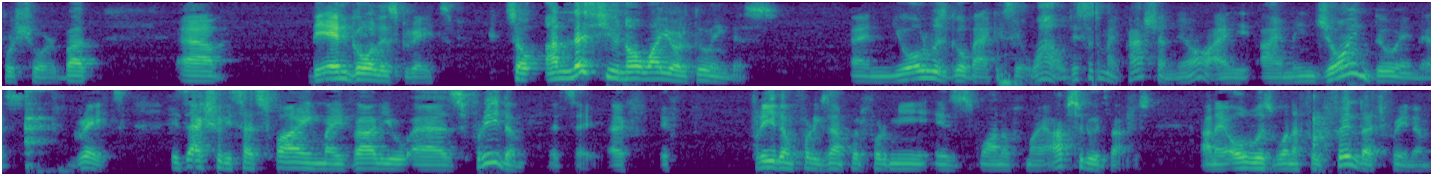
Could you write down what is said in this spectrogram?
for sure. But uh, the end goal is great. So unless you know why you're doing this, and you always go back and say, "Wow, this is my passion." You know, I I'm enjoying doing this. Great. It's actually satisfying my value as freedom. Let's say if if freedom, for example, for me is one of my absolute values. And I always want to fulfill that freedom.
